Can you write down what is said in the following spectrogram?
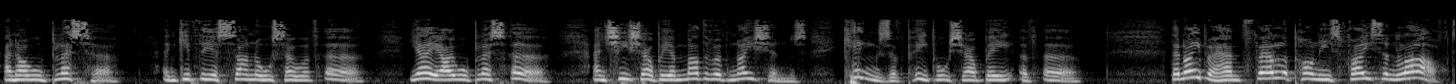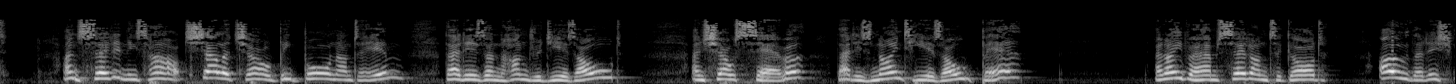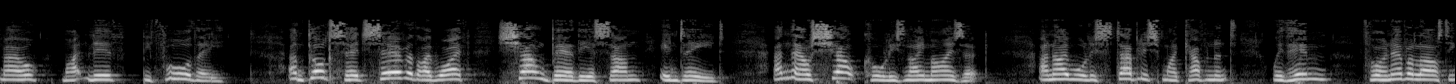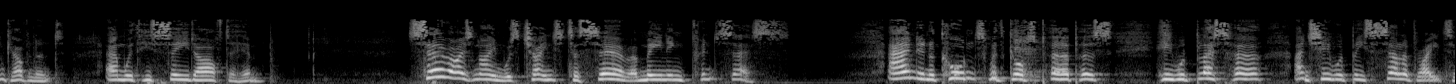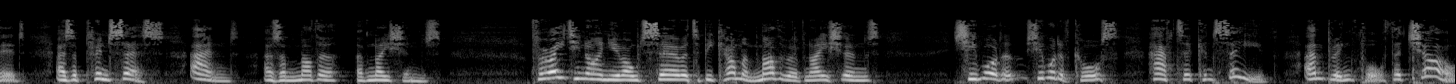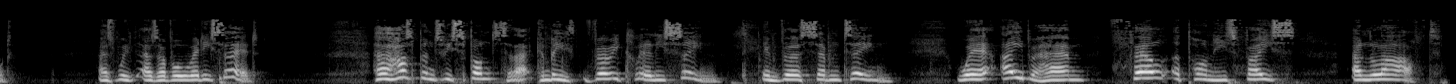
And I will bless her and give thee a son also of her. Yea, I will bless her and she shall be a mother of nations. Kings of people shall be of her. Then Abraham fell upon his face and laughed and said in his heart, shall a child be born unto him that is an hundred years old? And shall Sarah that is ninety years old bear? And Abraham said unto God, Oh, that Ishmael might live before thee. And God said, Sarah thy wife shall bear thee a son indeed, and thou shalt call his name Isaac. and I will establish my covenant with him for an everlasting covenant and with his seed after him. Sarai's name was changed to Sarah, meaning princess. And in accordance with God's purpose, he would bless her and she would be celebrated as a princess and as a mother of nations. For 89 year old Sarah to become a mother of nations, she would, she would of course have to conceive and bring forth a child, as we, as I've already said. Her husband's response to that can be very clearly seen in verse 17, where Abraham fell upon his face and laughed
